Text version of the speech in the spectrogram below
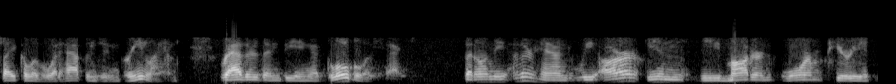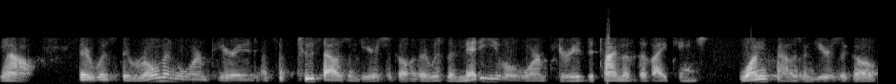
cycle of what happens in Greenland, rather than being a global effect. But on the other hand, we are in the modern warm period now. There was the Roman warm period of 2,000 years ago. There was the medieval warm period, the time of the Vikings, 1,000 years ago.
